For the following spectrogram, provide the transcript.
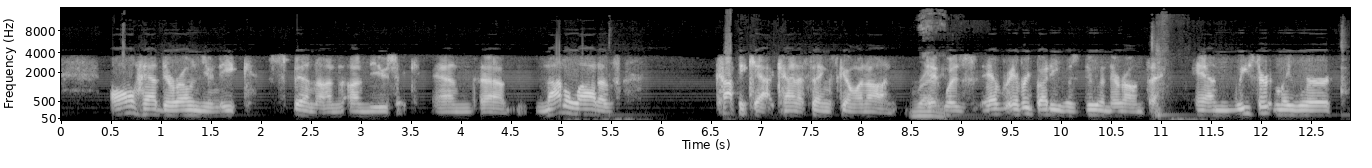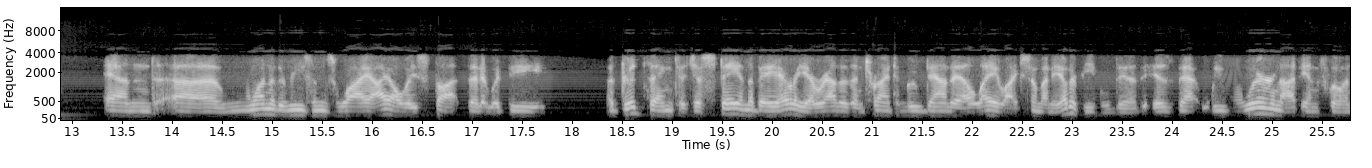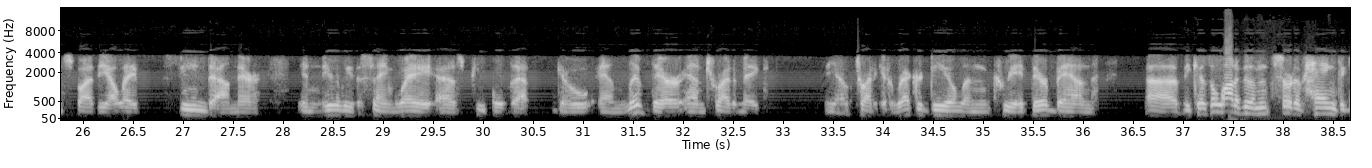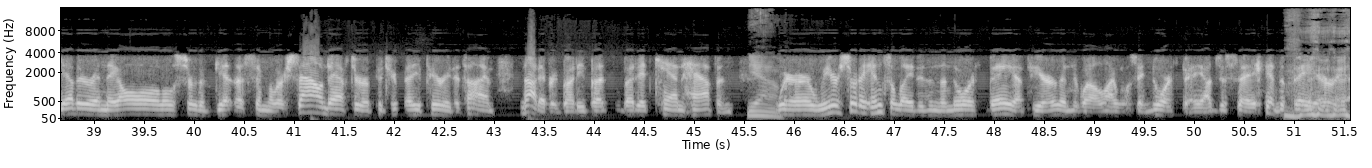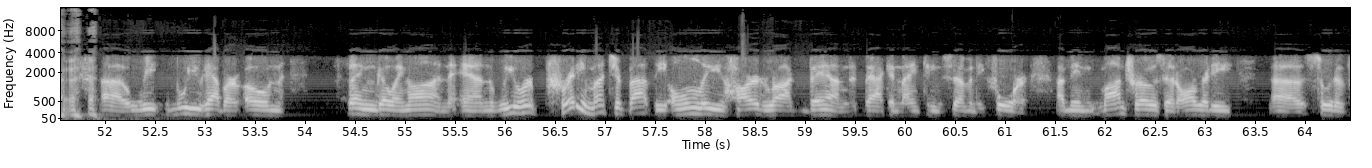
all had their own unique spin on, on music. And uh, not a lot of copycat kind of things going on. Right. It was every, everybody was doing their own thing, and we certainly were. And uh, one of the reasons why I always thought that it would be a good thing to just stay in the Bay Area rather than trying to move down to LA like so many other people did is that we were not influenced by the LA scene down there in nearly the same way as people that go and live there and try to make, you know, try to get a record deal and create their band uh, because a lot of them sort of hang together and they all sort of get a similar sound after a, a period of time. Not everybody, but but it can happen. Yeah. Where we're sort of insulated in the North Bay up here, and well, I won't say North Bay. I'll just say in the Bay Area. uh, we we have our own thing going on, and we were pretty much about the only hard rock band back in 1974. I mean, Montrose had already uh, sort of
